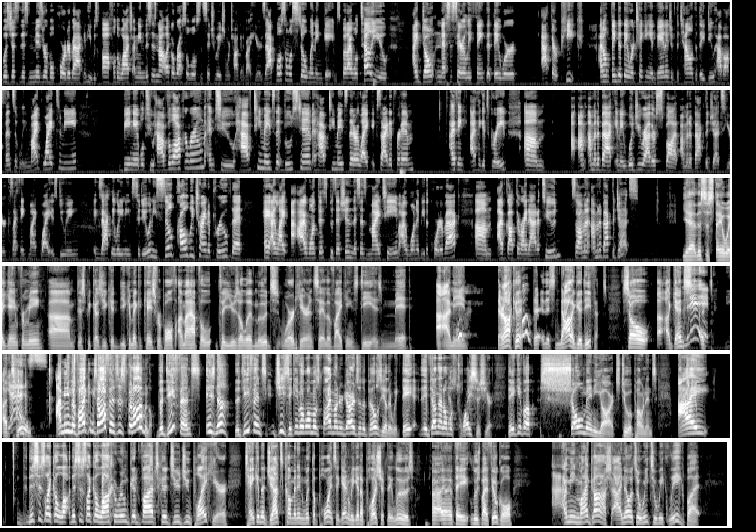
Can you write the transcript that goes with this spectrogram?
was just this miserable quarterback and he was awful to watch. I mean, this is not like a Russell Wilson situation we're talking about here. Zach Wilson was still winning games. But I will tell you, I don't necessarily think that they were at their peak. I don't think that they were taking advantage of the talent that they do have offensively. Mike White, to me, being able to have the locker room and to have teammates that boost him and have teammates that are like excited for him, I think I think it's great. Um, I'm, I'm going to back in a would you rather spot. I'm going to back the Jets here because I think Mike White is doing exactly what he needs to do, and he's still probably trying to prove that hey, I like, I, want this position. This is my team. I want to be the quarterback. Um, I've got the right attitude, so I'm gonna, I'm gonna back the Jets. Yeah, this is a stay away game for me. Um, just because you could you can make a case for both. I might have to to use a Liv Moods word here and say the Vikings D is mid. I, I mean, Woo! they're not good. They're, it's not a good defense. So uh, against mid. a, a yes. team I mean, the Vikings offense is phenomenal. The defense is not. The defense, geez, they gave up almost 500 yards to the Bills the other week. They they've done that almost twice this year. They give up so many yards to opponents. I this is like a lot. This is like a locker room, good vibes, good juju play here. Taking the Jets coming in with the points again. We get a push if they lose, uh, if they lose by a field goal. I mean, my gosh, I know it's a week to week league, but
